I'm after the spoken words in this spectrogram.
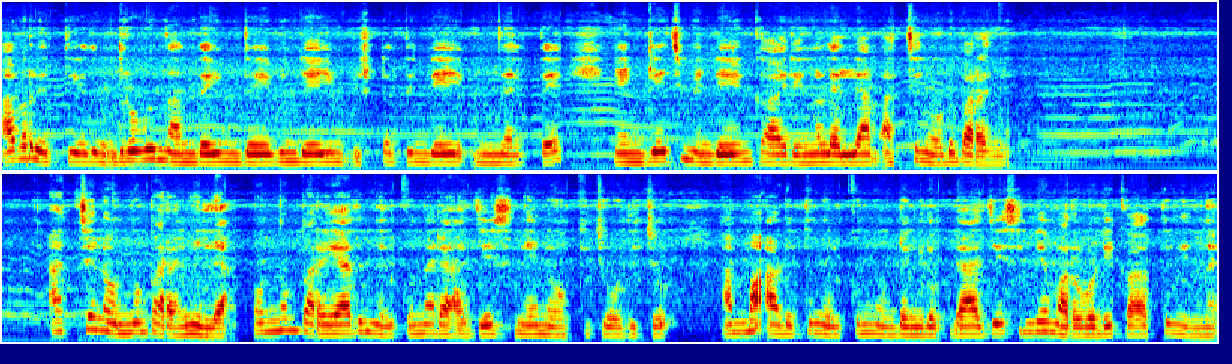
അവർ എത്തിയതും ധ്രുവ് നന്ദയും ദേവിന്റെയും ഇഷ്ടത്തിന്റെയും ഇന്നലത്തെ എൻഗേജ്മെന്റെയും കാര്യങ്ങളെല്ലാം അച്ഛനോട് പറഞ്ഞു. അച്ഛൻ ഒന്നും പറഞ്ഞില്ല. ഒന്നും പറയാതെ നിൽക്കുന്ന രാജേഷിനെ നോക്കി ചോദിച്ചു. അമ്മ അടുത്ത് നിൽക്കുന്നുണ്ടെങ്കിലും രാജേഷിന്റെ മറുപടി കാത്തുനിന്ന്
